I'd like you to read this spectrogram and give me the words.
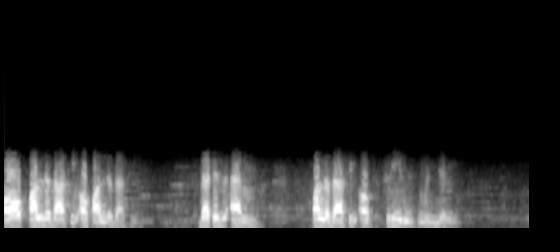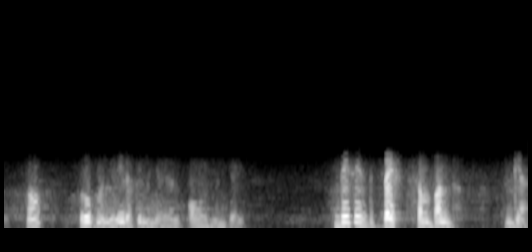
or Palyadasi or Palyadasi. That is I am पल्लदासी और श्री रूप मंजरी। कौन रूप मंजरी, रति मंजरी और मंजरी। दिस इज़ बेस्ट संबंध ज्ञान।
